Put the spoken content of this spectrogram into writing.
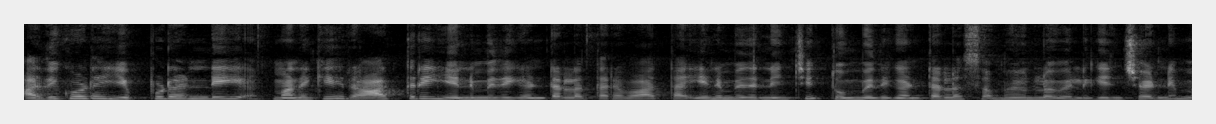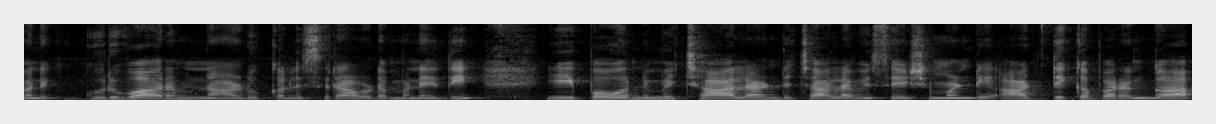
అది కూడా ఎప్పుడండి మనకి రాత్రి ఎనిమిది గంటల తర్వాత ఎనిమిది నుంచి తొమ్మిది గంటల సమయంలో వెలిగించండి. మనకి గురువారం నాడు కలిసి రావడం అనేది ఈ పౌర్ణమి చాలా అంటే చాలా విశేషం అండి ఆర్థిక పరంగా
